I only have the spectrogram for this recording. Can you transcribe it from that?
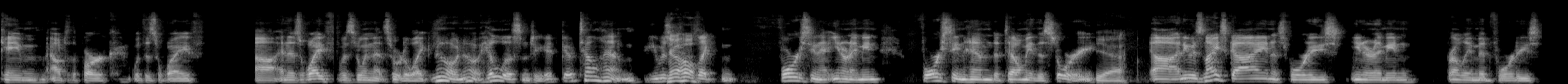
came out to the park with his wife. Uh, and his wife was doing that sort of like, no, no, he'll listen to you. Go tell him. He was No. like forcing it, you know what I mean? Forcing him to tell me the story. yeah. Uh, and he was a nice guy in his 40s, you know what I mean? Probably mid 40s.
